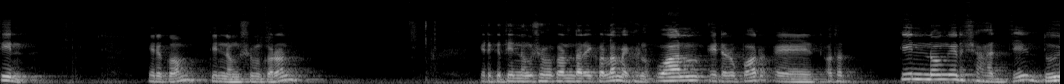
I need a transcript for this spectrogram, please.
তিন। এরকম তিন নং সমীকরণ। এটাকে তিন নং সমীকরণ দ্বারাই করলাম। এখন ওয়ান, এটার উপর অর্থাৎ তিন নংয়ের সাহায্যে দুই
